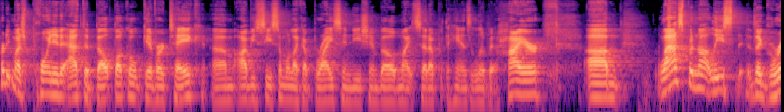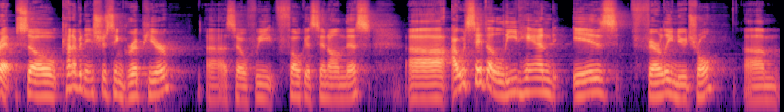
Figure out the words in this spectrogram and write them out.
pretty much pointed at the belt buckle, give or take. Um, obviously, someone like a Bryson DeChambeau might set up with the hands a little bit higher. Um, last but not least, the grip. So kind of an interesting grip here. Uh, so if we focus in on this, uh, I would say the lead hand is fairly neutral. Um,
